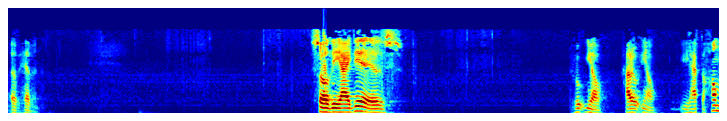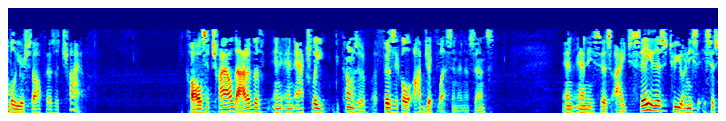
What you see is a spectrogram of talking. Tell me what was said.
of heaven. So the idea is who, you know, how do, you know, you have to humble yourself as a child. He calls a child out of the, and, and actually becomes a, a physical object lesson in a sense. And, and he says, I say this to you. And he, he says,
